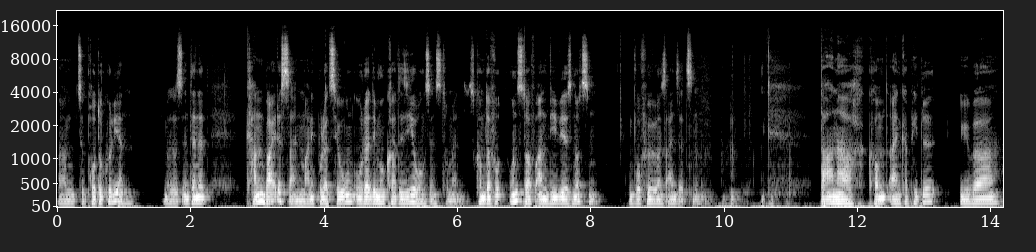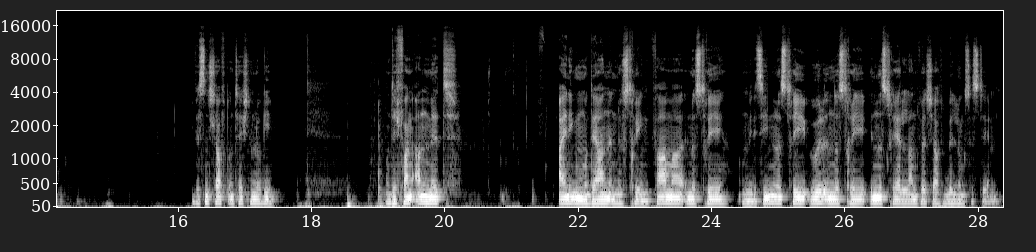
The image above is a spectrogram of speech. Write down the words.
ähm, zu protokollieren. Also das Internet kann beides sein, Manipulation oder Demokratisierungsinstrument. Es kommt auf uns darauf an, wie wir es nutzen und wofür wir uns einsetzen. Danach kommt ein Kapitel über Wissenschaft und Technologie. Und ich fange an mit einigen modernen Industrien. Pharmaindustrie und Medizinindustrie, Ölindustrie, industrielle Landwirtschaft, Bildungssystem.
